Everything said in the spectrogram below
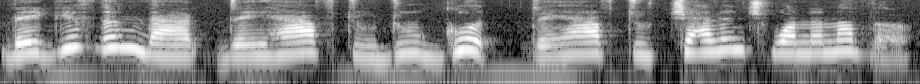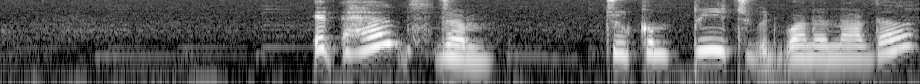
They give them that they have to do good. They have to challenge one another. It helps them to compete with one another.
